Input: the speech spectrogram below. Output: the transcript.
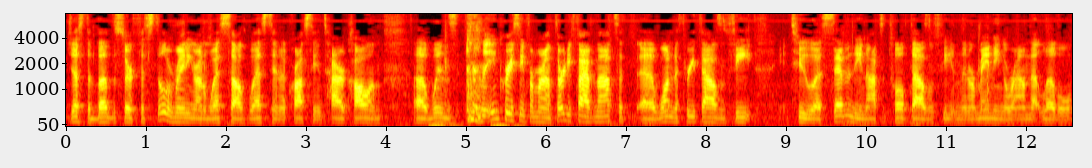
just above the surface, still remaining around west southwest and across the entire column. Uh, winds increasing from around 35 knots at uh, 1 to 3,000 feet to 70 knots at 12,000 feet, and then remaining around that level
